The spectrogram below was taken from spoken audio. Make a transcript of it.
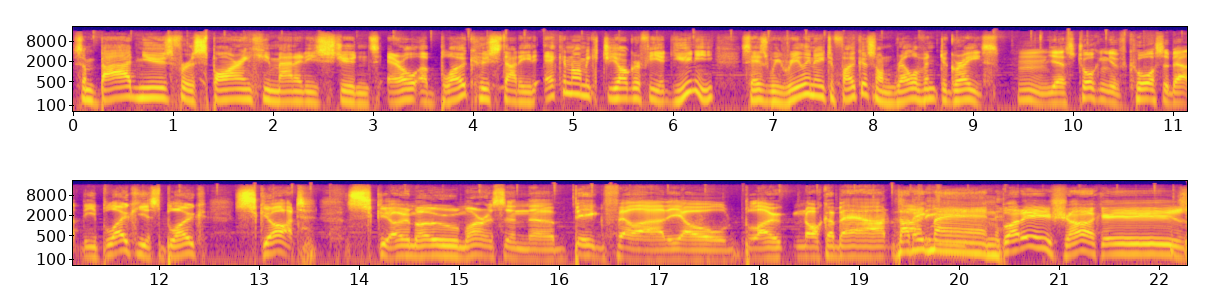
Some bad news for aspiring humanities students. Errol, a bloke who studied economic geography at uni, says we really need to focus on relevant degrees. Hmm, yes, talking of course about the blokiest bloke, Scott. Scomo Morrison, the big fella, the old bloke knockabout. The bloody- big man. Bloody sharkies.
